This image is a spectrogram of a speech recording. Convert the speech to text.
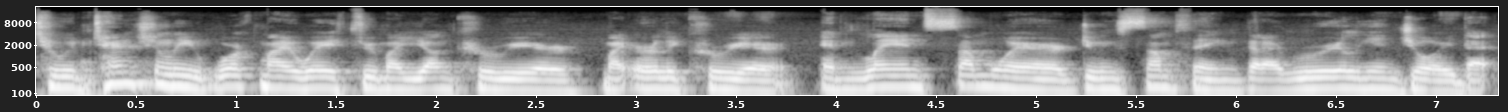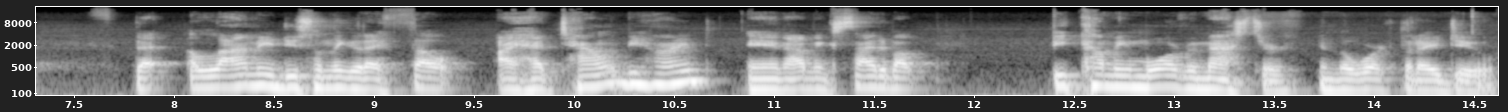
to intentionally work my way through my young career, my early career, and land somewhere doing something that I really enjoyed that that allowed me to do something that I felt I had talent behind, and I'm excited about becoming more of a master in the work that I do.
